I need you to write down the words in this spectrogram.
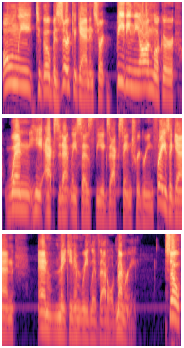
only to go berserk again and start beating the onlooker when he accidentally says the exact same triggering phrase again and making him relive that old memory. So,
